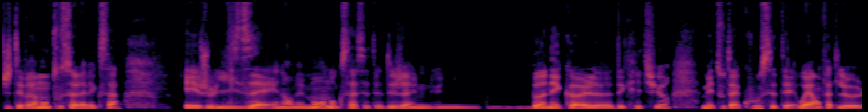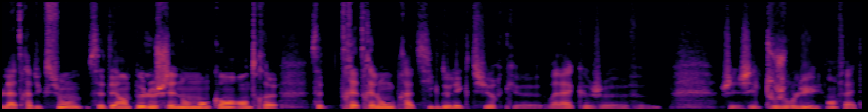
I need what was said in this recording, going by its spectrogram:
J'étais vraiment tout seul avec ça et je lisais énormément. Donc ça, c'était déjà une, bonne école euh, d'écriture. Mais tout à coup, c'était, ouais, en fait, la traduction, c'était un peu le chaînon manquant entre cette très très longue pratique de lecture que voilà que je j'ai toujours lu en fait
